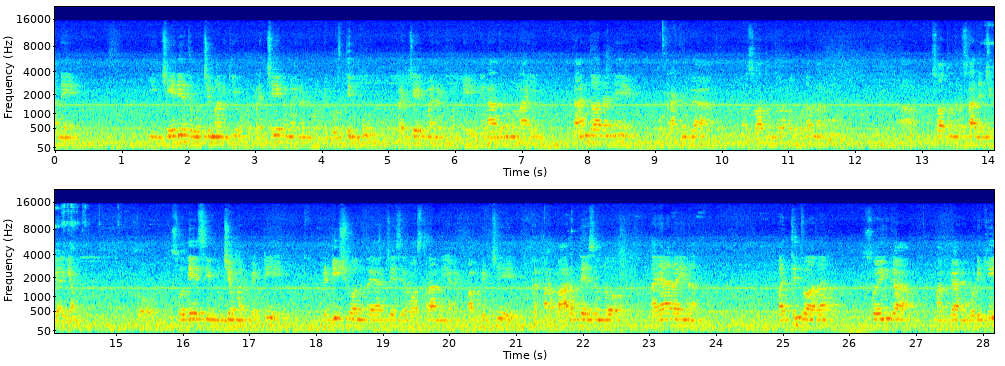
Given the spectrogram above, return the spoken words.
అనే ఈ చేనేత ఉద్యమానికి ఒక ప్రత్యేకమైనటువంటి గుర్తింపు ప్రత్యేకమైనటువంటి నినాదము ఉన్నాయి. దాని ద్వారానే ఒక రకంగా మన స్వాతంత్రంలో కూడా మనము స్వాతంత్రం సాధించగలిగాం. సో స్వదేశీ ఉద్యమం అని పెట్టి బ్రిటిష్ వాళ్ళు తయారు చేసే వస్త్రాన్ని వెనక్కి పంపించి మన భారతదేశంలో తయారైన పత్తి ద్వారా స్వయంగా మగ్గాన్ని ఉడికి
